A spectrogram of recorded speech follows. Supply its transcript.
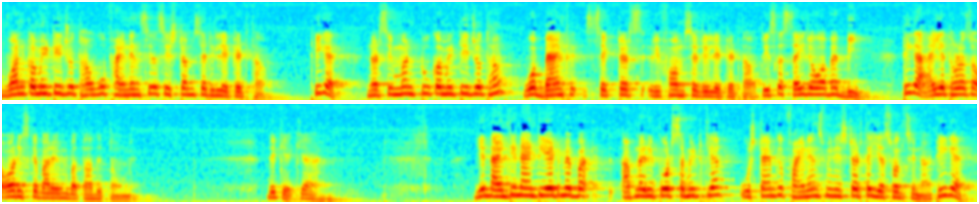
वन कमेटी जो था, वो फाइनेंशियल सिस्टम से रिलेटेड था। ठीक है? नरसिम्हन टू कमेटी जो था, वो बैंक सेक्टर रिफॉर्म से रिलेटेड था। तो इसका सही जवाब है बी ठीक है? आइए थोड़ा सा और इसके बारे में बता देता हूँ मैं। देखिए, क्या है? ये 1998 में अपना रिपोर्ट सबमिट किया। उस टाइम के फाइनेंस मिनिस्टर थे यशवंत सिन्हा। ठीक है?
